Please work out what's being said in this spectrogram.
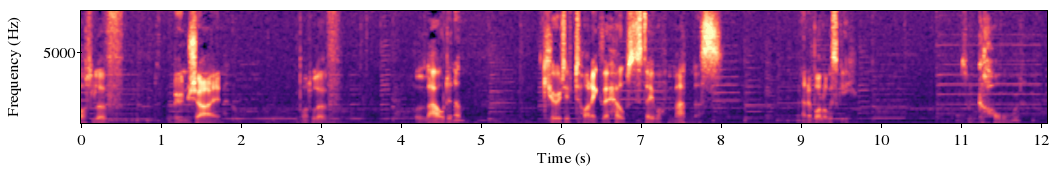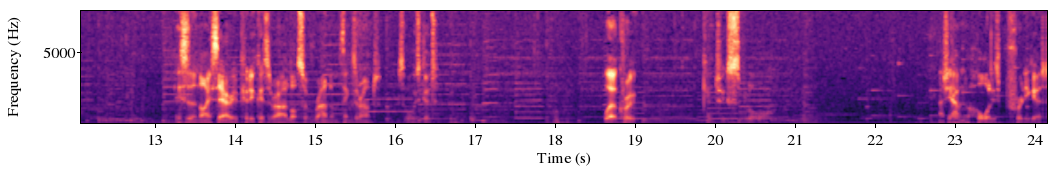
Bottle of moonshine. Bottle of laudanum. Curative tonic that helps to stave off madness. And a bottle of whiskey. Some coal. This is a nice area purely because there are lots of random things around. It's always good. Work crew. Going to explore. Actually, having the hall is pretty good.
